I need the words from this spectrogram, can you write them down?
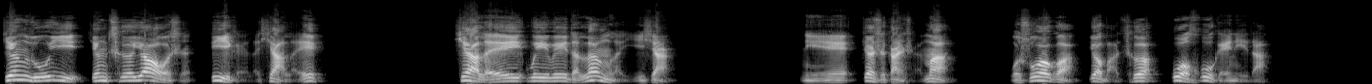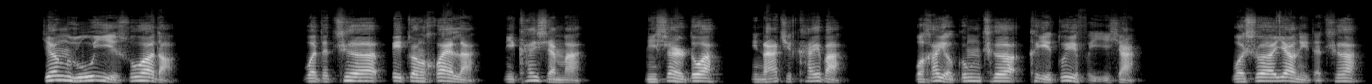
江如意将车钥匙递给了夏雷。夏雷微微的愣了一下：“你这是干什么？我说过要把车过户给你的。”江如意说道：“我的车被撞坏了，你开什么？”你事儿多，你拿去开吧，我还有公车可以对付一下。我说要你的车，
